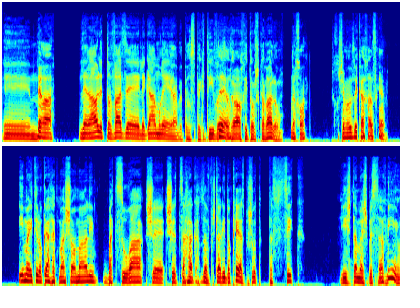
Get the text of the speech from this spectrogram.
אמ, לרעה, לרעה או לטובה זה לגמרי, היה בפרספקטיבה. זה הדבר הכי טוב שקרה לו. נכון. חושבים על זה ככה, אז כן. אם הייתי לוקח את מה שהוא אמר לי בצורה ש, שצריך לקחת את זה, ופשוט להגיד, אוקיי, אז פשוט תפסיק להשתמש בסמים.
